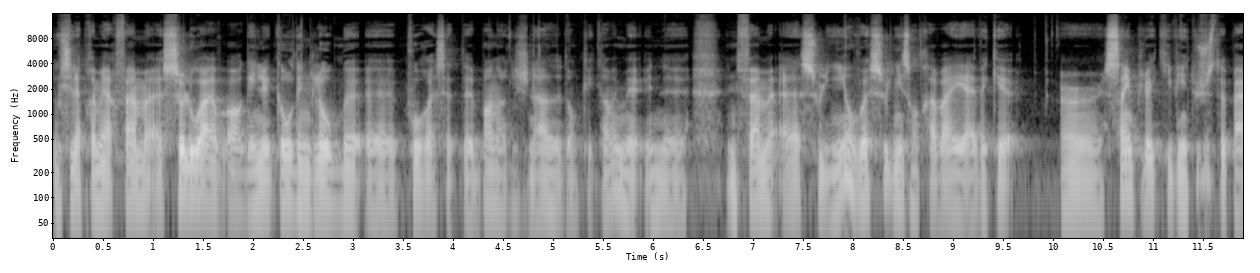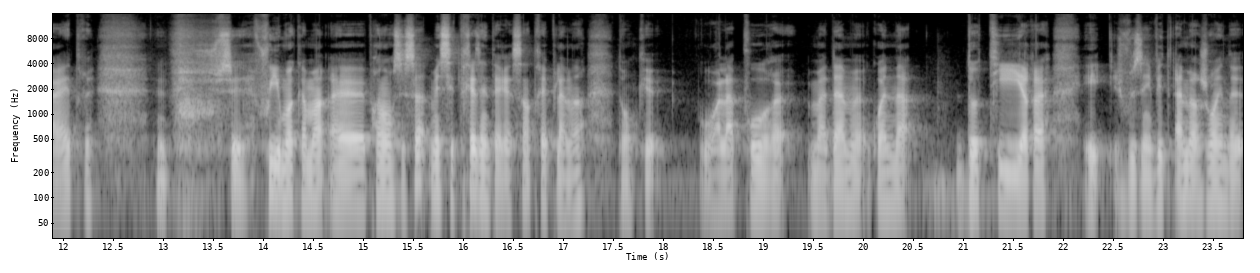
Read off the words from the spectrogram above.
Aussi la première femme solo à avoir gagné le Golden Globe euh, pour cette bande originale. Donc quand même une, une femme à souligner. On va souligner son travail avec un simple qui vient tout juste de paraître. Fouillez-moi comment prononcer ça, mais c'est très intéressant, très planant. Donc voilà pour Madame Guana Dotir. Et je vous invite à me rejoindre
